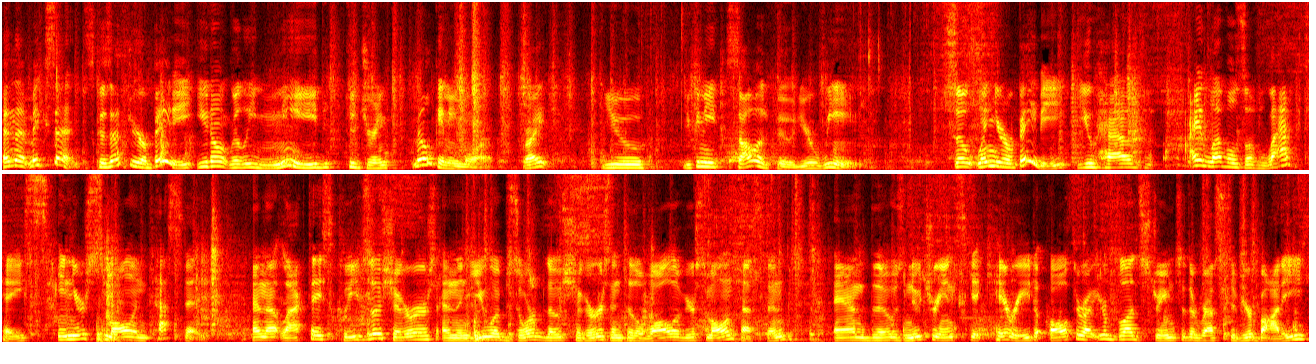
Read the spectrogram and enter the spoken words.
And that makes sense, because after you're a baby, you don't really need to drink milk anymore, right? You, you can eat solid food, you're weaned. So when you're a baby, you have high levels of lactase in your small intestine. And that lactase cleaves those sugars, and then you absorb those sugars into the wall of your small intestine, and those nutrients get carried all throughout your bloodstream to the rest of your body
